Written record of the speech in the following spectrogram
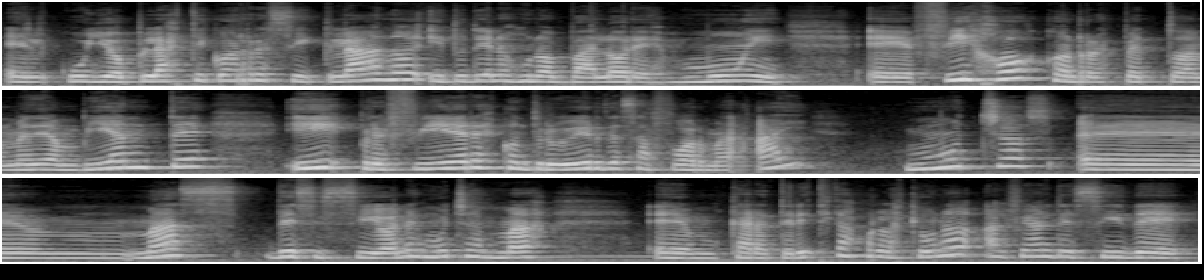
el cuyo plástico es reciclado y tú tienes unos valores muy eh, fijos con respecto al medio ambiente y prefieres contribuir de esa forma. Hay muchas eh, más decisiones, muchas más eh, características por las que uno al final decide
